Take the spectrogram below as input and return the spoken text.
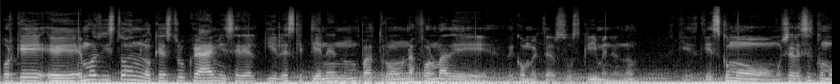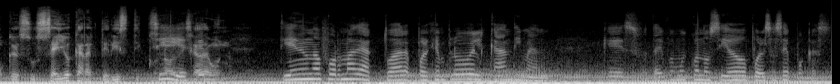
porque eh, hemos visto en lo que es true crime y serial killers que tienen un patrón, una forma de, cometer sus crímenes, ¿no? Que, es como muchas veces como que su sello característico ¿no? de cada uno tiene una forma de actuar. Por ejemplo, el Candyman, que es, también fue muy conocido por esas épocas.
